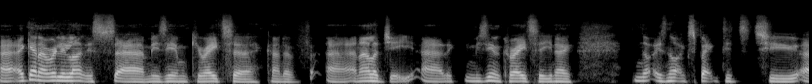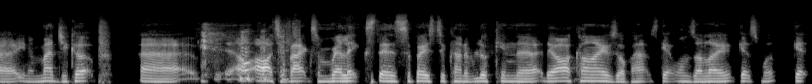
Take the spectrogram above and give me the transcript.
Uh, again, I really like this uh, museum curator kind of uh, analogy. Uh, the museum curator, you know, not, is not expected to, uh, you know, magic up uh, artifacts and relics. They're supposed to kind of look in the, the archives or perhaps get ones on loan, get, some, get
